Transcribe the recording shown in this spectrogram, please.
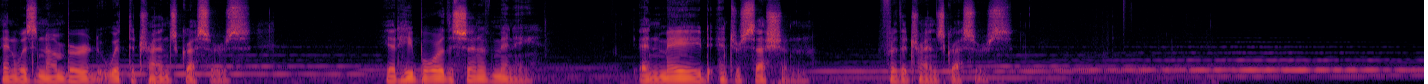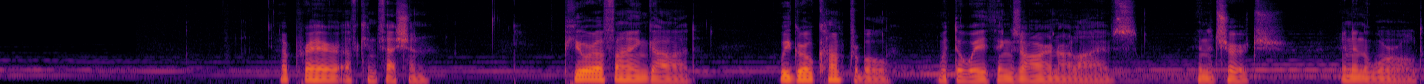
and was numbered with the transgressors. Yet he bore the sin of many and made intercession for the transgressors. A prayer of confession. Purifying God, we grow comfortable with the way things are in our lives, in the church, and in the world.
